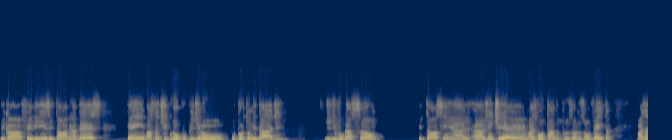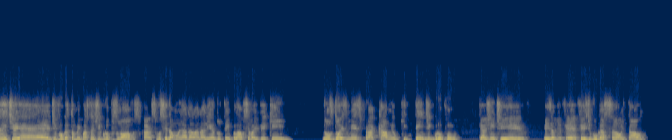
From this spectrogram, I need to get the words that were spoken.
fica feliz e tal, agradece. Tem bastante grupo pedindo oportunidade de divulgação. Então, assim, a, a gente é mais voltado para os anos 90, mas a gente é, divulga também bastante grupos novos, cara. Se você dá uma olhada lá na linha do tempo lá, você vai ver que de uns dois meses para cá, meu, que tem de grupo que a gente fez, é, fez divulgação e tal.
